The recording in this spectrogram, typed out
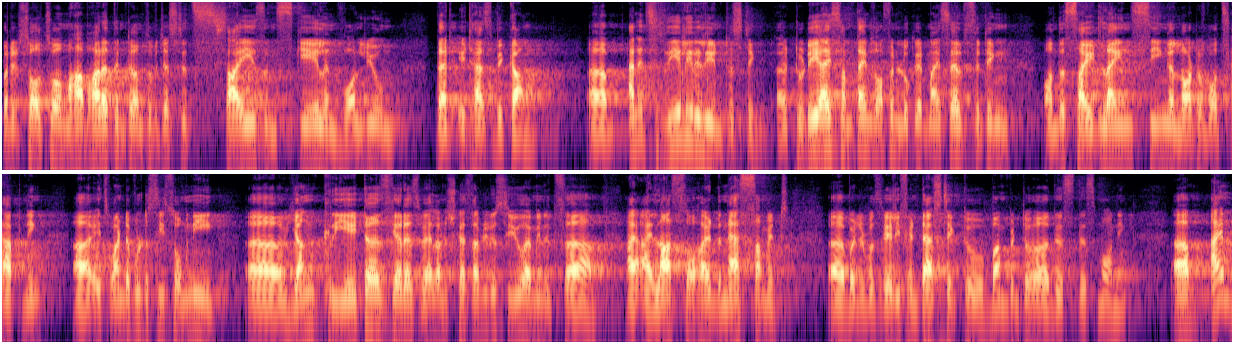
but it's also a Mahabharat in terms of just its size and scale and volume that it has become. Um, and it's really, really interesting. Uh, today, I sometimes often look at myself sitting on the sidelines, seeing a lot of what's happening. Uh, it's wonderful to see so many uh, young creators here as well. Anushka, it's lovely to see you. I mean, it's, uh, I, I, last saw her at the NAS Summit, uh, but it was really fantastic to bump into her this, this morning. Um, I'm,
